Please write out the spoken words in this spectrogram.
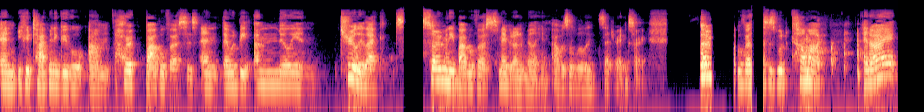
and you could type into Google um, hope Bible verses and there would be a million, truly like so many Bible verses, maybe not a million. I was a little exaggerating, sorry. So many Bible verses would come up. And I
